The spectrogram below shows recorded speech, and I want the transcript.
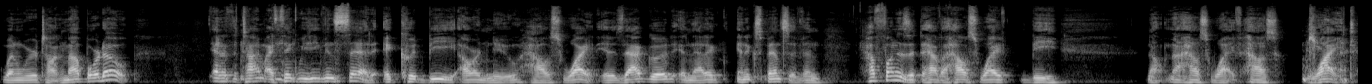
when we were talking about Bordeaux. And at the time, I think we even said it could be our new house white. It is that good and that inexpensive. And how fun is it to have a housewife be, no, not housewife, house white,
